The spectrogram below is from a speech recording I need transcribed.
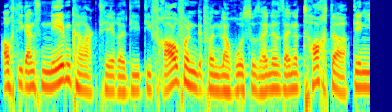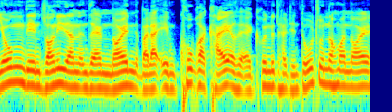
auch die ganzen Nebencharaktere, die, die Frau von, von LaRusso, seine, seine Tochter, den Jungen, den Johnny dann in seinem neuen, weil er eben Cobra Kai, also er gründet halt den Dojo nochmal neu,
